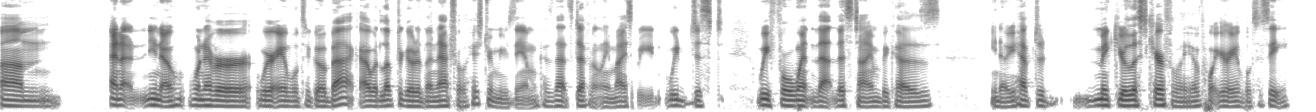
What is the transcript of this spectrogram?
Um, and uh, you know, whenever we're able to go back, I would love to go to the Natural History Museum because that's definitely my speed. We just we forewent that this time because you know you have to make your list carefully of what you're able to see,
